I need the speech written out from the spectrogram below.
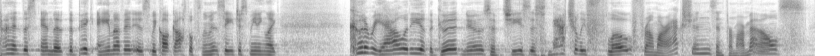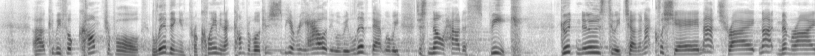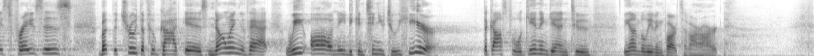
kind of this, and the, the big aim of it is we call it gospel fluency, just meaning like, could a reality of the good news of Jesus naturally flow from our actions and from our mouths? Uh, could we feel comfortable living and proclaiming that comfortable? Could it just be a reality where we live that, where we just know how to speak good news to each other, not cliche, not trite, not memorized phrases, but the truth of who God is, knowing that we all need to continue to hear the gospel again and again to the unbelieving parts of our heart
